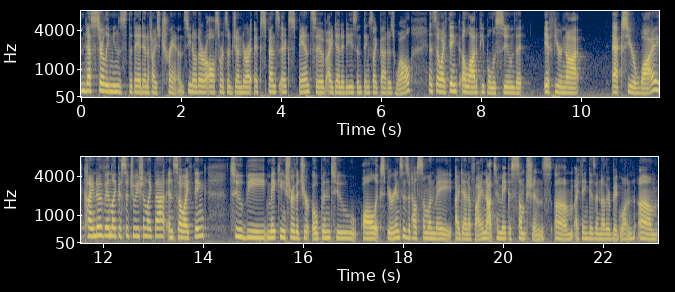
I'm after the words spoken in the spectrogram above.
necessarily means that they identify as trans. You know, there are all sorts of gender expense, expansive identities and things like that as well. And so I think a lot of people assume that if you're not X, you're Y, kind of in like a situation like that. And so I think to be making sure that you're open to all experiences of how someone may identify and not to make assumptions, um, I think is another big one. Um,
